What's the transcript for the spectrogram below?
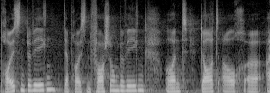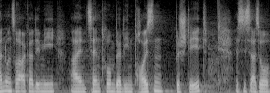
Preußen bewegen, der Preußenforschung bewegen und dort auch äh, an unserer Akademie ein Zentrum Berlin-Preußen besteht. Es ist also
